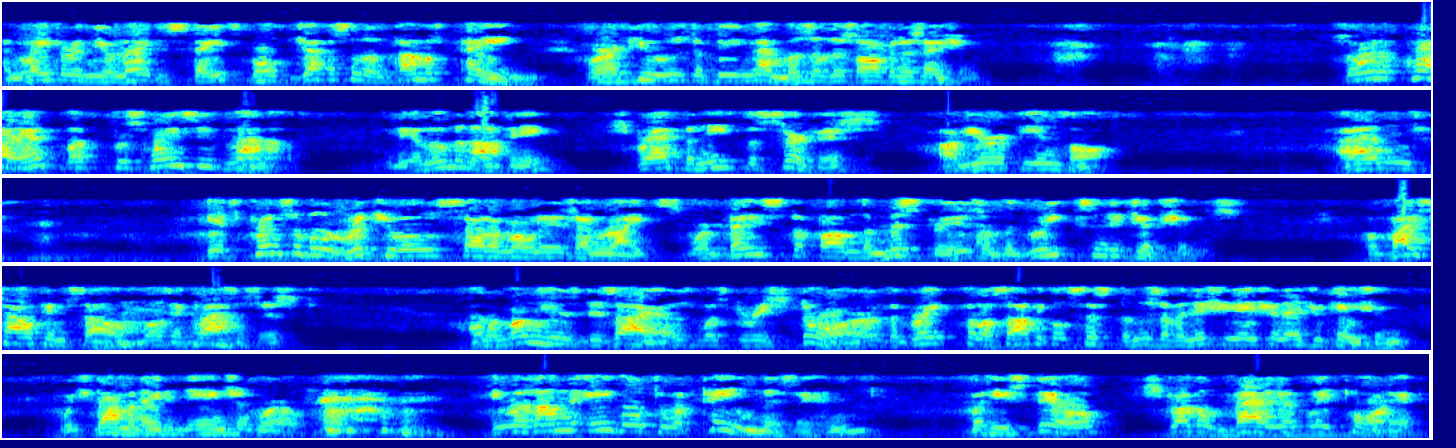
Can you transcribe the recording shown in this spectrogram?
and later in the United States, both Jefferson and Thomas Paine were accused of being members of this organization. So in a quiet but persuasive manner, the Illuminati spread beneath the surface of European thought. And its principal rituals, ceremonies, and rites were based upon the mysteries of the Greeks and Egyptians for Weishaupt himself was a classicist, and among his desires was to restore the great philosophical systems of initiation education which dominated the ancient world. He was unable to attain this end, but he still struggled valiantly toward it,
